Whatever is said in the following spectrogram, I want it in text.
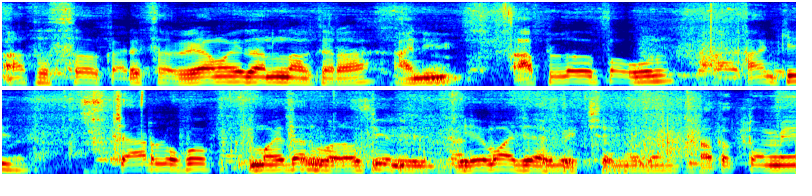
असं सहकार्य सगळ्या मैदानाला करा आणि आपलं पाहून आणखी चार लोक मैदान भरवतील हे माझी अपेक्षा आहे. आता तुम्ही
